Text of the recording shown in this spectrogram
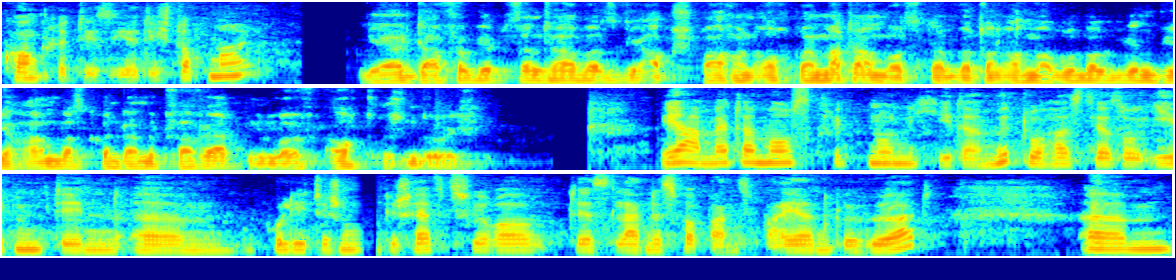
konkretisier dich doch mal. Ja, dafür gibt es dann teilweise die Absprachen auch bei Mattermost. Dann wird dann auch mal rübergegeben, wir haben was, könnt damit verwerten. Läuft auch zwischendurch. Ja, MetaMost kriegt nur nicht jeder mit. Du hast ja soeben den ähm, politischen Geschäftsführer des Landesverbands Bayern gehört, ähm,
